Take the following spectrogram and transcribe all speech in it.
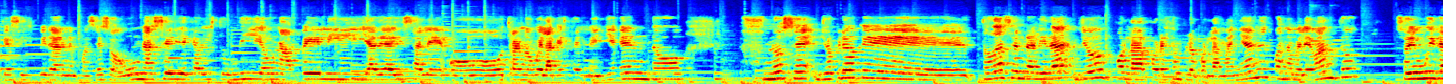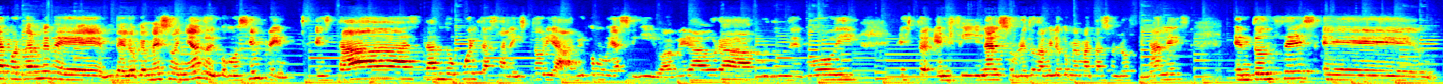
que se inspiran pues eso, una serie que ha visto un día, una peli, y ya de ahí sale otra novela que estés leyendo. No sé, yo creo que todas en realidad, yo por la, por ejemplo, por la mañana cuando me levanto, soy muy de acordarme de, lo que me he soñado y como siempre estás dando vueltas a la historia, a ver cómo voy a seguir o a ver ahora por dónde voy, esto, el final, sobre todo a mí lo que me mata son los finales. Entonces, eh,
